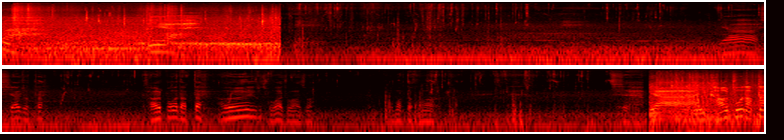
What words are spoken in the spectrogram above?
우와. 이야 야 씨알 좋다 가을 붕어답다. 어이 좋아 좋아 좋아. 고맙다 고마워. 자, 야, 이 가을 붕어답다.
